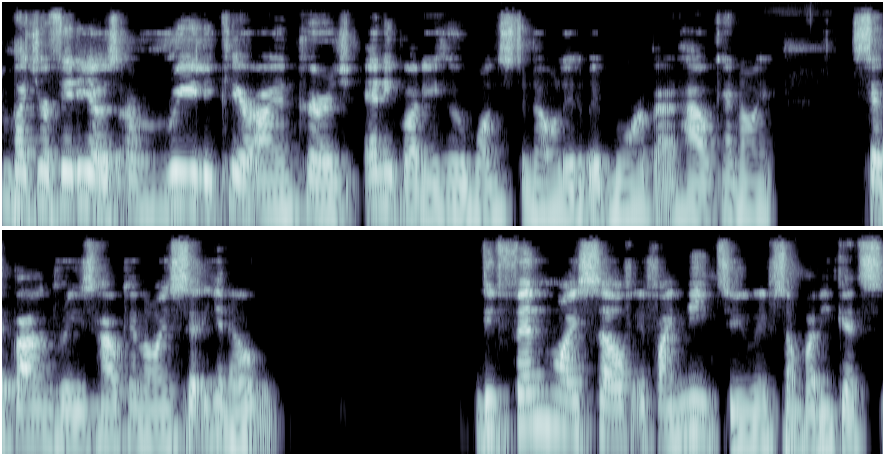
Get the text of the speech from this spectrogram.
but your videos are really clear. I encourage anybody who wants to know a little bit more about how can I set boundaries, how can I set, you know, defend myself if I need to, if somebody gets,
